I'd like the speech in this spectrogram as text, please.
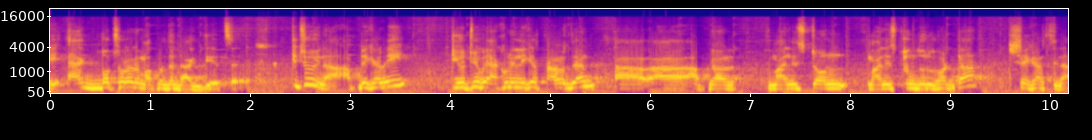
এই এক বছরের মাথাতে ডাক দিয়েছে। কিছুই না, আপনি খালি ইউটিউবে এখনই লিখে সার্চ দেন আপনার মাইলস্টোন মাইলস্টোন দুর্ঘটনা, শেখ হাসিনা।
